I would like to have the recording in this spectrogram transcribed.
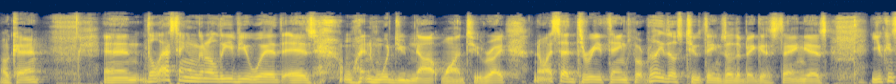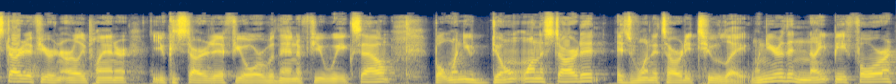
Okay. And the last thing I'm going to leave you with is when would you not want to, right? I know I said three things, but really those two things are the biggest thing is you can start it if you're an early planner. You can start it if you're within a few weeks out. But when you don't want to start it is when it's already too late. When you're the night before,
